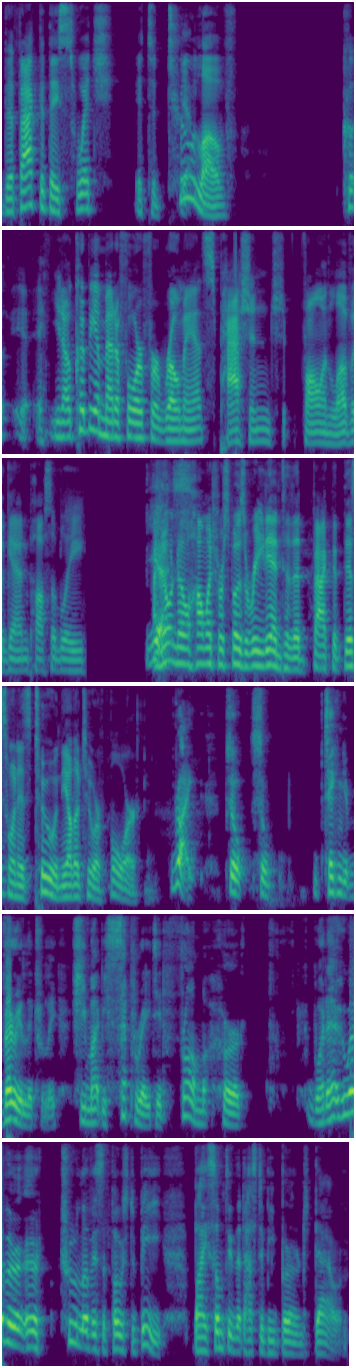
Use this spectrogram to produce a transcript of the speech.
The fact that they switch it to to Yeah. love could you know could be a metaphor for romance, passion, fall in love again, possibly. I don't know how much we're supposed to read into the fact that this one is two and the other two are four. Right. So so taking it very literally, she might be separated from her whatever whoever her true love is supposed to be by something that has to be burned down.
